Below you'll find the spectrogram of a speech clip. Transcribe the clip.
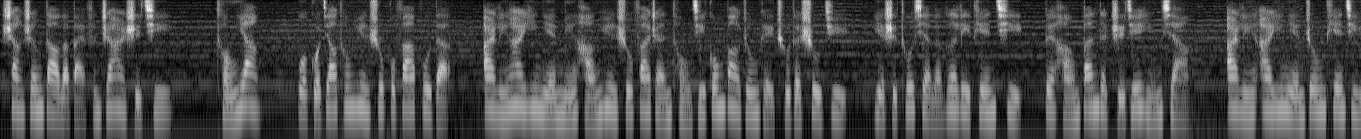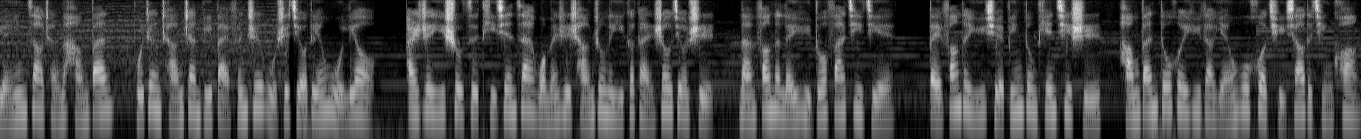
上升到了百分之二十七。同样，我国交通运输部发布的《二零二一年民航运输发展统计公报》中给出的数据，也是凸显了恶劣天气对航班的直接影响。二零二一年中，天气原因造成的航班不正常占比百分之五十九点五六，而这一数字体现在我们日常中的一个感受就是，南方的雷雨多发季节，北方的雨雪冰冻天气时，航班都会遇到延误或取消的情况。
